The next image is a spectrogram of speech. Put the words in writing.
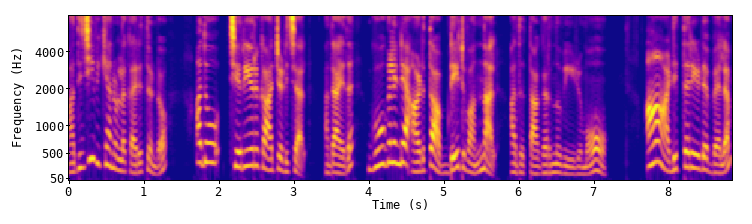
അതിജീവിക്കാനുള്ള കരുത്തുണ്ടോ? അതോ ചെറിയൊരു കാറ്റടിച്ചാൽ അതായത് ഗൂഗിളിന്റെ അടുത്ത അപ്ഡേറ്റ് വന്നാൽ അത് തകർന്നു വീഴുമോ? ആ അടിത്തറയുടെ ബലം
